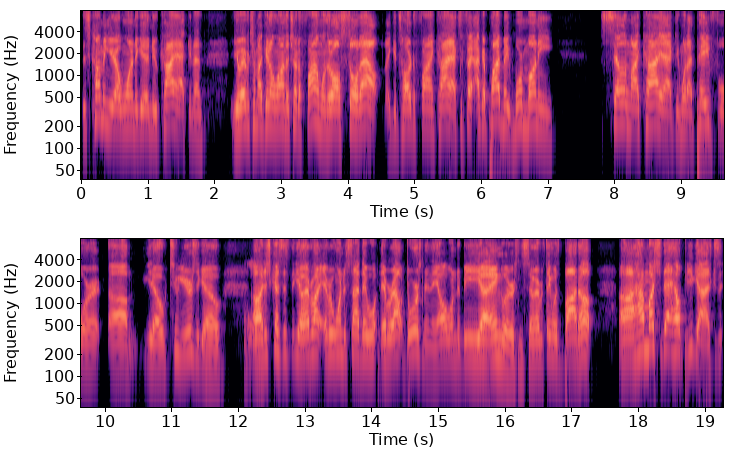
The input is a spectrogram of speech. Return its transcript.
this coming year I wanted to get a new kayak, and then, you know, every time I get online to try to find one, they're all sold out. Like it's hard to find kayaks. In fact, I could probably make more money selling my kayak than what I paid for it, um, you know, two years ago, uh, just because you know everybody, everyone decided they they were outdoorsmen they all wanted to be uh, anglers, and so everything was bought up. Uh, how much did that help you guys? Because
